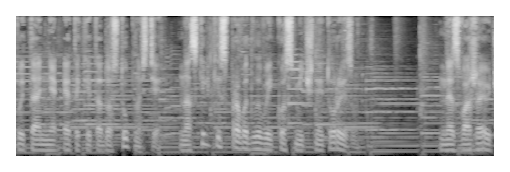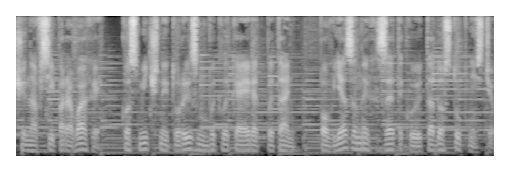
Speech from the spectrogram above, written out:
Питання етики та доступності, наскільки справедливий космічний туризм. Незважаючи на всі переваги, космічний туризм викликає ряд питань, пов'язаних з етикою та доступністю.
